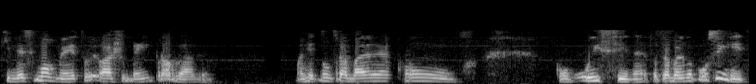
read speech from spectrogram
que nesse momento eu acho bem improvável. A gente não trabalha com, com o em né? Estou trabalhando com o seguinte:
